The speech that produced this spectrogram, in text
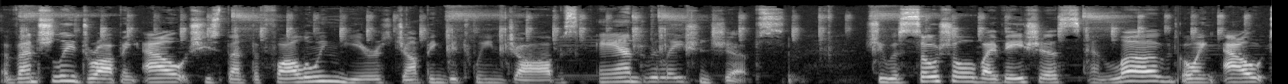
Eventually dropping out, she spent the following years jumping between jobs and relationships. She was social, vivacious, and loved going out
